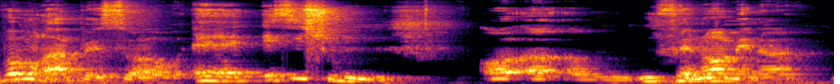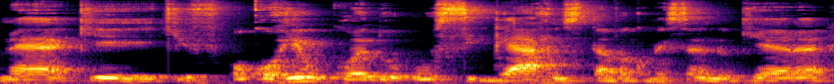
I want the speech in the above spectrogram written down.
Vamos lá, pessoal. É, existe um, um, um, fenômeno né, que, que ocorreu quando o cigarro estava começando, que era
